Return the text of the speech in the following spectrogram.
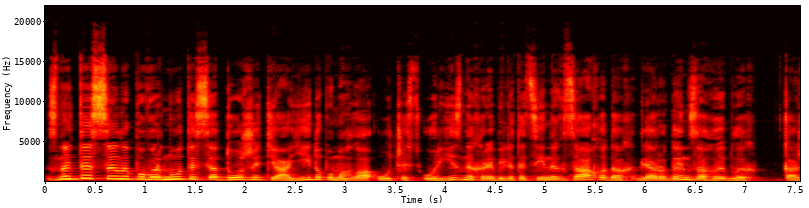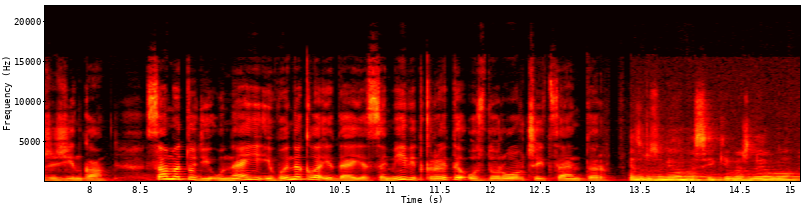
Знайти сили повернутися до життя їй допомогла участь у різних реабілітаційних заходах для родин загиблих, каже жінка. Саме тоді у неї і виникла ідея самі відкрити оздоровчий центр. Я зрозуміла, наскільки важливо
